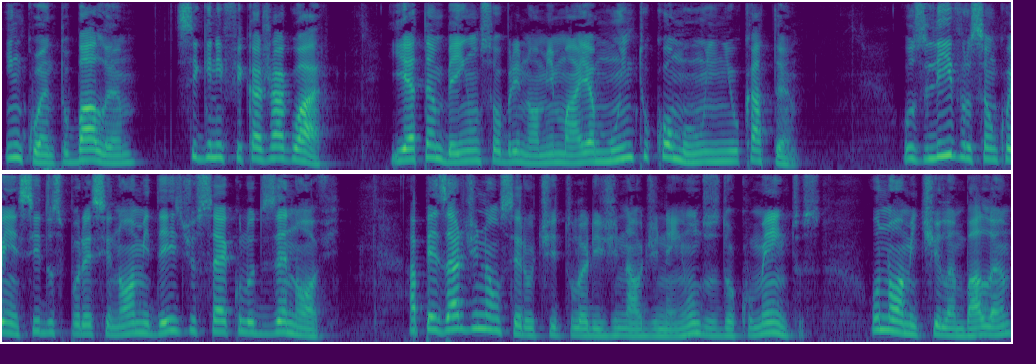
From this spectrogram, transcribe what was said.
enquanto Balam significa jaguar, e é também um sobrenome maia muito comum em Yucatán. Os livros são conhecidos por esse nome desde o século XIX. Apesar de não ser o título original de nenhum dos documentos, o nome Tilambalam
